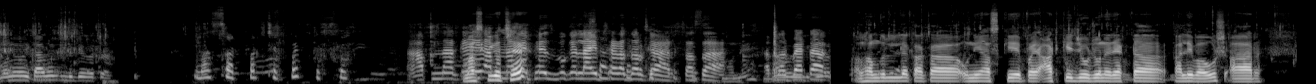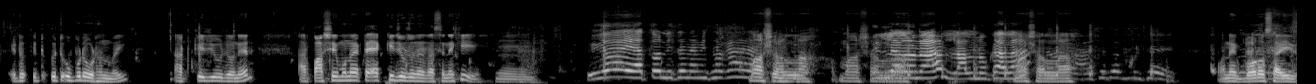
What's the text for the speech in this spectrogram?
মনে ওই কাগজ লিখে বেটা। মাছ ছটপট ছটপট করছে। আপনাকে মাছ কি করছে? ফেসবুকে লাইভ ছাড়া দরকার চাচা। আপনার বেটা। আলহামদুলিল্লাহ কাকা উনি আজকে প্রায় আট কেজি ওজনের একটা কালীবাউস আর একটু উপরে ওঠান ভাই। আট কেজি ওজনের আর পাশে মনে হয় একটা এক কেজি ওজনের আছে নাকি? থাকা মাশাল্লাহ অনেক বড় সাইজ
